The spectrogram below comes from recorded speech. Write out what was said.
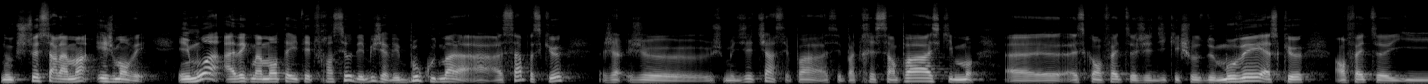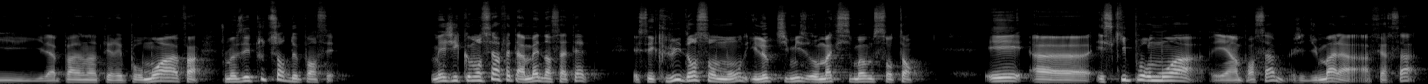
Donc, je te serre la main et je m'en vais. Et moi, avec ma mentalité de français, au début, j'avais beaucoup de mal à, ça parce que je, me disais, tiens, c'est pas, c'est pas très sympa. Euh, est-ce qu'en fait, j'ai dit quelque chose de mauvais? Est-ce que, en fait, il n'a pas d'intérêt pour moi? Enfin, je me faisais toutes sortes de pensées. Mais j'ai commencé en fait à mettre dans sa tête. Et c'est que lui, dans son monde, il optimise au maximum son temps. Et, euh, ce qui pour moi est impensable, j'ai du mal à, faire ça.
